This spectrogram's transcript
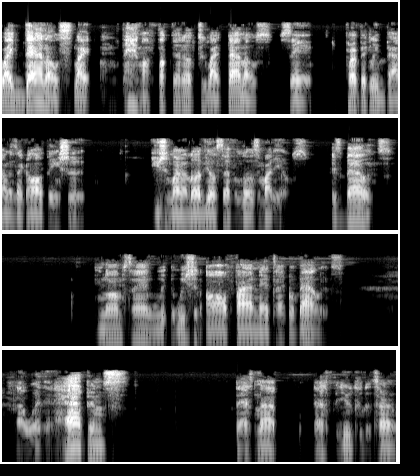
Like Thanos, like damn, I fucked that up too. Like Thanos said, perfectly balanced, like all things should. You should learn to love yourself and love somebody else. It's balance. You know what I'm saying? We, we should all find that type of balance. Now, whether it happens, that's not that's for you to determine.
